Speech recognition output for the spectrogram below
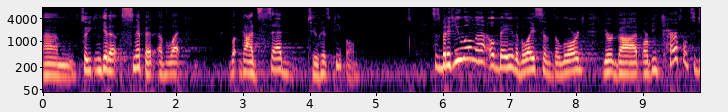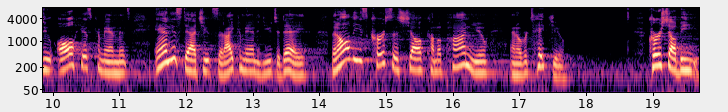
um, so you can get a snippet of what, what God said to his people. Says, But if you will not obey the voice of the Lord your God, or be careful to do all his commandments and his statutes that I commanded you today, then all these curses shall come upon you and overtake you. Cursed shall be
